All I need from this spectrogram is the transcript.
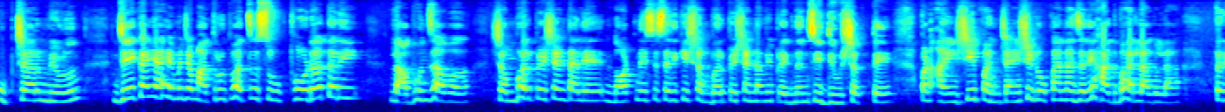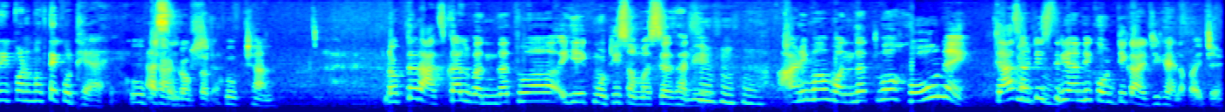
उपचार मिळून जे काही आहे म्हणजे मातृत्वाचं सुख थोडं तरी लाभून जावं. शंभर पेशंट आले नॉट नेसेसरी की शंभर पेशंटला मी प्रेग्नन्सी देऊ शकते. पण ऐंशी पंच्याऐंशी लोकांना जरी हातभार लागला तरी पण मग ते कुठे आहे? खूप छान. डॉक्टर खूप छान. डॉक्टर आजकाल वंदत्व ही एक मोठी समस्या झाली आहे. आणि मग वंदत्व होऊ नये त्यासाठी स्त्रियांनी कोणती काळजी घ्यायला पाहिजे?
